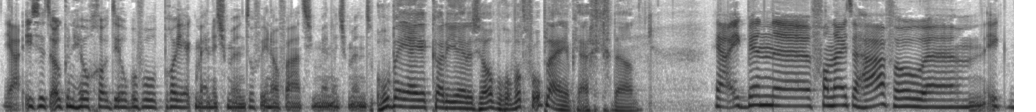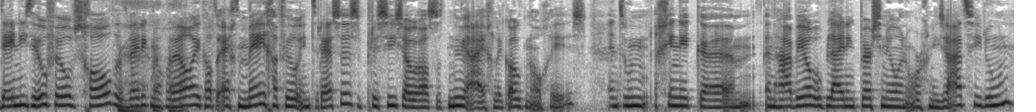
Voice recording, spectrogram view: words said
ja, is het ook een heel groot deel bijvoorbeeld projectmanagement of innovatiemanagement. Hoe ben jij je carrière zelf begonnen? Wat voor opleiding heb je eigenlijk gedaan? Ja, ik ben uh, vanuit de HAVO. Uh, ik deed niet heel veel op school, dat weet ik nog wel. Ik had echt mega veel interesses. Precies zoals het nu eigenlijk ook nog is. En toen ging ik uh, een HBO-opleiding personeel en organisatie doen.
